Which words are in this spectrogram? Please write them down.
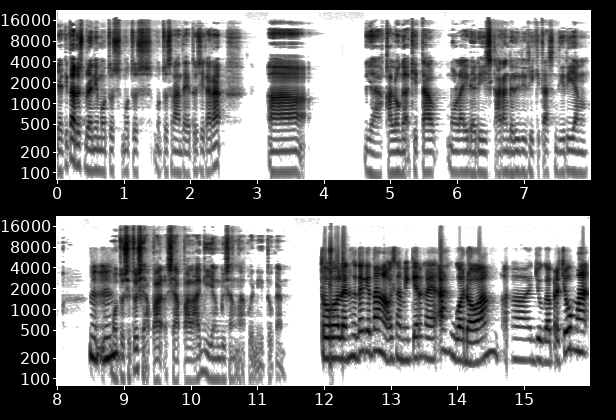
ya kita harus berani mutus mutus mutus rantai itu sih. Karena eh ya kalau nggak kita mulai dari sekarang dari diri kita sendiri yang Mm-mm. mutus itu siapa siapa lagi yang bisa ngelakuin itu kan Tuh, dan maksudnya kita nggak usah mikir kayak ah gua doang eh, juga percuma.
